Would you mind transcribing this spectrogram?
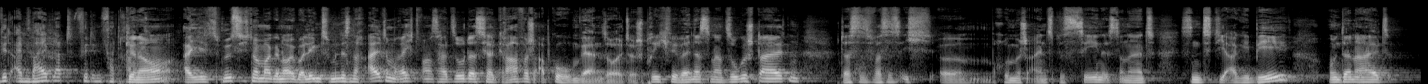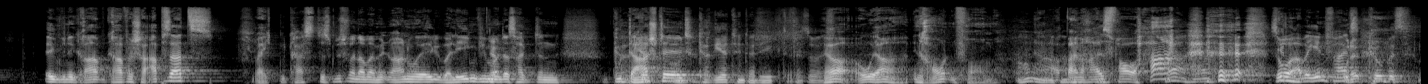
wird ein Beiblatt für den Vertrag. Genau. Ah, Jetzt müsste ich nochmal genau überlegen. Zumindest nach altem Recht war es halt so, dass sie halt grafisch abgehoben werden sollte. Sprich, wir werden das dann halt so gestalten, dass es, was ist ich, ähm, römisch 1 bis 10 ist dann halt, sind die AGB und dann halt irgendwie eine gra grafischer Absatz, vielleicht ein Kast, das müssen wir dann mal mit manuell überlegen, wie man das halt dann gut Kariert darstellt. Kariert hinterlegt oder sowas. Ja, oh ja, in Rautenform. ja, beim HSV. Ha! so, aber jedenfalls. Oder Kürbis.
